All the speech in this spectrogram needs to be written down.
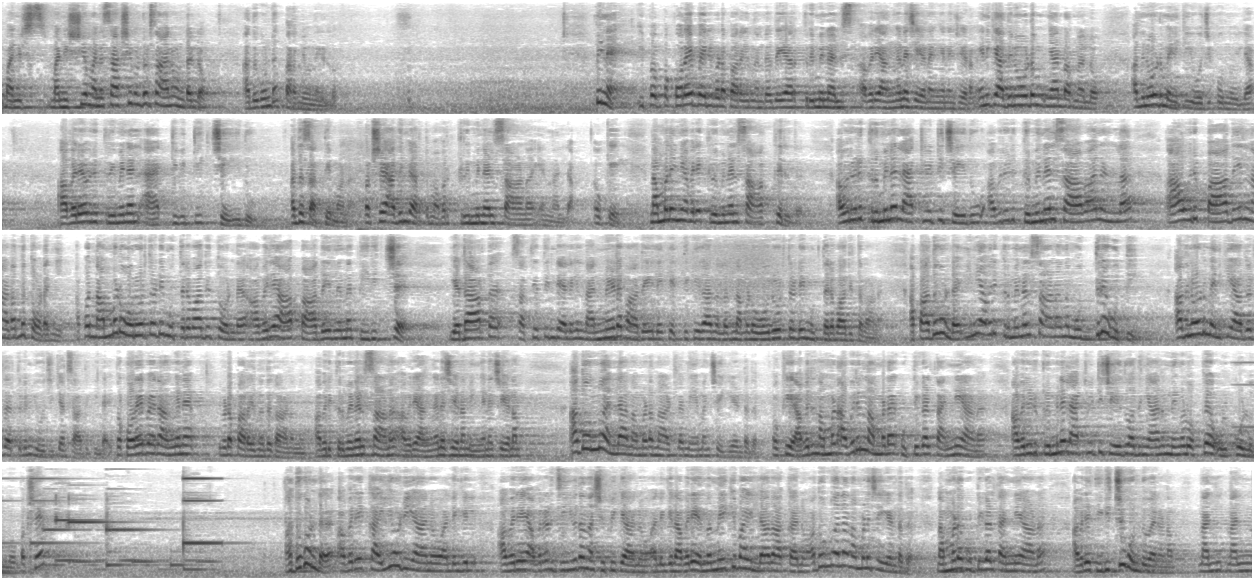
മനുഷ്യ മനസാക്ഷി കൊണ്ടൊരു സാധനം ഉണ്ടല്ലോ. അതുകൊണ്ട് പറഞ്ഞു എന്നേ ഉള്ളൂ. പിന്നെ ഇപ്പൊ കുറെ പേര് ഇവിടെ പറയുന്നുണ്ട് ദേ ആർ ക്രിമിനൽസ് അവരെ അങ്ങനെ ചെയ്യണം ഇങ്ങനെ ചെയ്യണം. എനിക്ക് അതിനോടും ഞാൻ പറഞ്ഞല്ലോ അതിനോടും എനിക്ക് യോജിപ്പൊന്നുമില്ല. അവരെ ഒരു ക്രിമിനൽ ആക്ടിവിറ്റി ചെയ്തു. അത് സത്യമാണ്. പക്ഷെ അതിന്റെ അർത്ഥം അവർ ക്രിമിനൽസ് ആണ് എന്നല്ല. ഓക്കെ നമ്മൾ ഇനി അവരെ ക്രിമിനൽസ് ആക്കരുത്. അവരൊരു ക്രിമിനൽ ആക്ടിവിറ്റി ചെയ്തു. അവരൊരു ക്രിമിനൽസ് ആവാനുള്ള ആ ഒരു പാതയിൽ നടന്നു തുടങ്ങി. അപ്പൊ നമ്മുടെ ഓരോരുത്തരുടെയും ഉത്തരവാദിത്വമുണ്ട് അവരെ ആ പാതയിൽ നിന്ന് തിരിച്ച് യഥാർത്ഥ സത്യത്തിന്റെ അല്ലെങ്കിൽ നന്മയുടെ പാതയിലേക്ക് എത്തിക്കുക എന്നുള്ളത് നമ്മുടെ ഓരോരുത്തരുടെയും ഉത്തരവാദിത്തമാണ് അപ്പൊ അതുകൊണ്ട് ഇനി അവർ ക്രിമിനൽസ് ആണെന്ന് മുദ്ര കുത്തി അതിനോടും എനിക്ക് യാതൊരു തരത്തിലും യോജിക്കാൻ സാധിക്കില്ല. ഇപ്പൊ കുറെ പേര് അങ്ങനെ ഇവിടെ പറയുന്നത് കാണുന്നു. അവർ ക്രിമിനൽസ് ആണ് അവരെ അങ്ങനെ ചെയ്യണം ഇങ്ങനെ ചെയ്യണം. അതൊന്നും അല്ല നമ്മുടെ നാട്ടിലെ നിയമം ചെയ്യേണ്ടത്. ഓക്കെ അവർ നമ്മുടെ അവരും നമ്മുടെ കുട്ടികൾ തന്നെയാണ്. അവരൊരു ക്രിമിനൽ ആക്ടിവിറ്റി ചെയ്തു അത് ഞാനും നിങ്ങളും ഒക്കെ ഉൾക്കൊള്ളുന്നു. പക്ഷേ അതുകൊണ്ട് അവരെ കൈയൊഴിയാനോ അല്ലെങ്കിൽ അവരെ അവരുടെ ജീവിതം നശിപ്പിക്കാനോ അല്ലെങ്കിൽ അവരെ എന്നേക്കുമായി ഇല്ലാതാക്കാനോ അതൊന്നുമല്ല നമ്മൾ ചെയ്യേണ്ടത്. നമ്മുടെ കുട്ടികൾ തന്നെയാണ് അവരെ തിരിച്ചു കൊണ്ടുവരണം.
